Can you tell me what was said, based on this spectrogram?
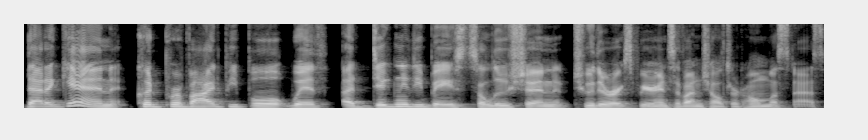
that again could provide people with a dignity based solution to their experience of unsheltered homelessness.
